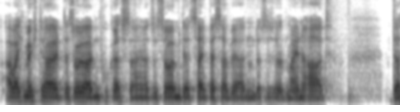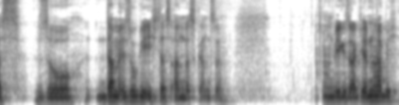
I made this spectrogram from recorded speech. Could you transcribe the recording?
aber ich möchte halt, das soll halt ein Progress sein, also es soll mit der Zeit besser werden und das ist halt meine Art. Das so, damit, so gehe ich das an, das Ganze. Und wie gesagt, ja, dann habe ich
